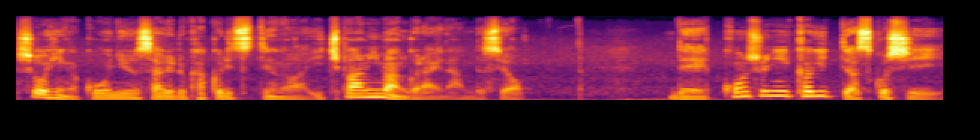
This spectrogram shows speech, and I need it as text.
商品が購入される確率っていうのは1%未満ぐらいなんですよ。で、今週に限っては少し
